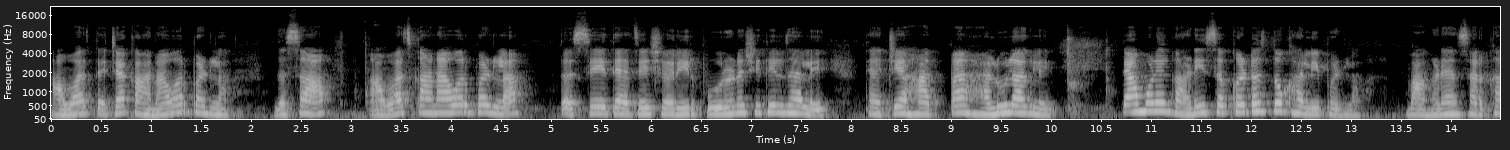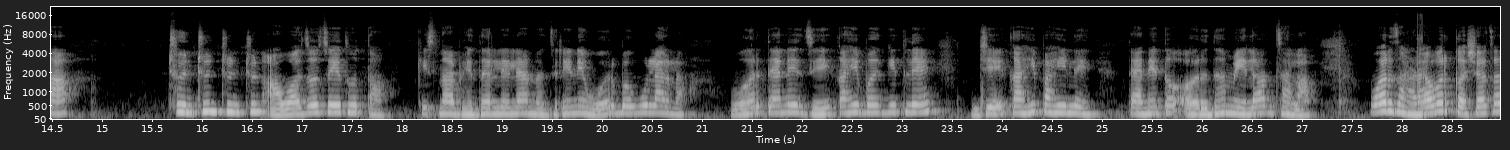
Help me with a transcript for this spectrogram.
आवाज त्याच्या कानावर पडला. जसा आवाज कानावर पडला तसे त्याचे शरीर पूर्ण शिथिल झाले. त्याचे हातपाय हालू लागले. त्यामुळे गाडी सकटच तो खाली पडला. बांगड्यांसारखा छुनछुन छुनछुन आवाजच येत होता. किसना भेदरलेल्या नजरेने वर बघू लागला. वर त्याने जे काही बघितले जे काही पाहिले त्याने तो अर्ध मेलाच झाला. वर झाडावर कशाचा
